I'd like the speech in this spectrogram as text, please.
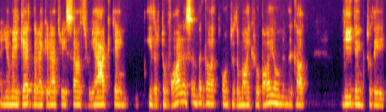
and you may get the regulatory cells reacting either to virus in the gut or to the microbiome in the gut, leading to the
